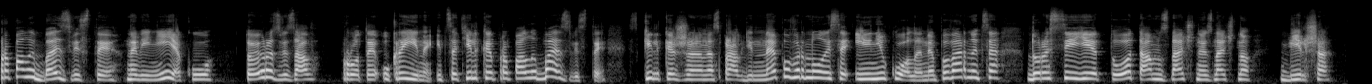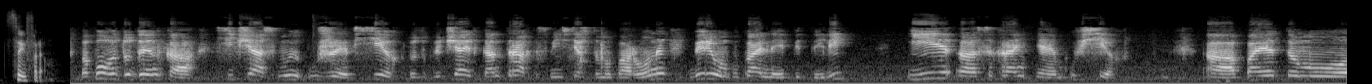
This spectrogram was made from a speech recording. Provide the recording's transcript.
пропали безвісти на війні, яку той розв'язав проти України, і це тільки пропали безвісти. Скільки ж насправді не повернулися і ніколи не повернуться до Росії, то там значно і значно більша цифра. По поводу ДНК. Сейчас мы уже всех, кто заключает контракты с Министерством обороны, берем букальные эпителий и э, сохраняем у всех. А, поэтому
